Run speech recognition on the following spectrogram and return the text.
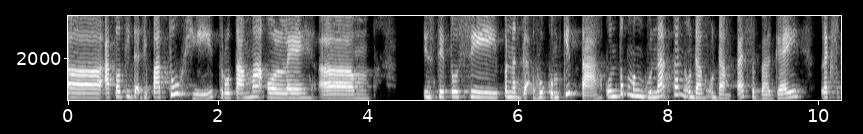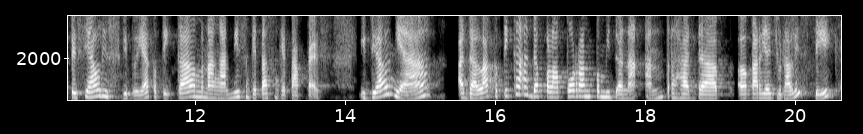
uh, atau tidak dipatuhi terutama oleh um, institusi penegak hukum kita untuk menggunakan undang-undang PES sebagai lex spesialis gitu ya ketika menangani sengketa-sengketa PES. Idealnya adalah ketika ada pelaporan pemidanaan terhadap uh, karya jurnalistik,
